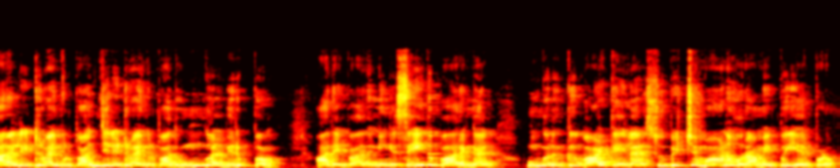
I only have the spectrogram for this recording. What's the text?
அரை லிட்டர் வாங்கி கொடுப்பேன் அஞ்சு லிட்டர் வாங்கி கொடுப்பேன் அது உங்கள் விருப்பம். அதை பா நீங்கள் செய்து பாருங்கள். உங்களுக்கு வாழ்க்கையில் சுபிட்சமான ஒரு அமைப்பு ஏற்படும்.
